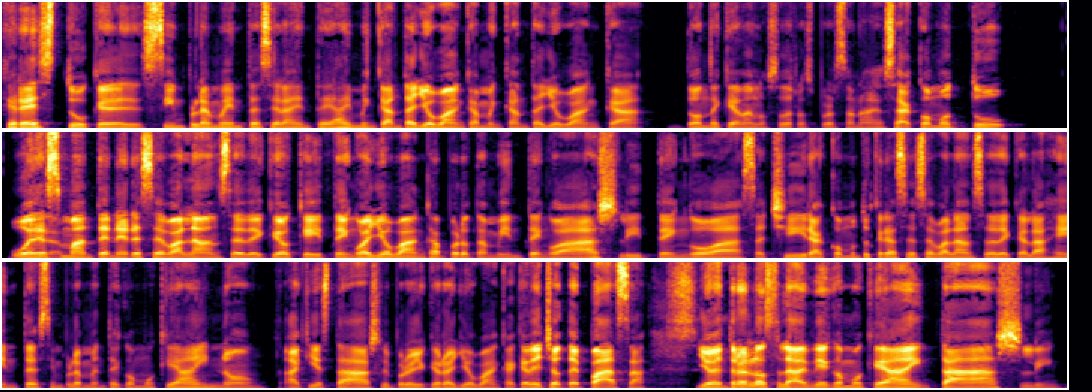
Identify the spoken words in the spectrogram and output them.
¿crees tú que simplemente si la gente, ay, me encanta Jovanka, me encanta Jovanka, ¿dónde quedan los otros personajes? O sea, ¿cómo tú puedes mantener ese balance de que, ok, tengo a Jovanka, pero también tengo a Ashley, tengo a Sachira? ¿Cómo tú creas ese balance de que la gente simplemente como que, ay, no, aquí está Ashley, pero yo quiero a Jovanka? Que de hecho te pasa. Sí. Yo entro en los live y es como que, ay, está Ashley,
